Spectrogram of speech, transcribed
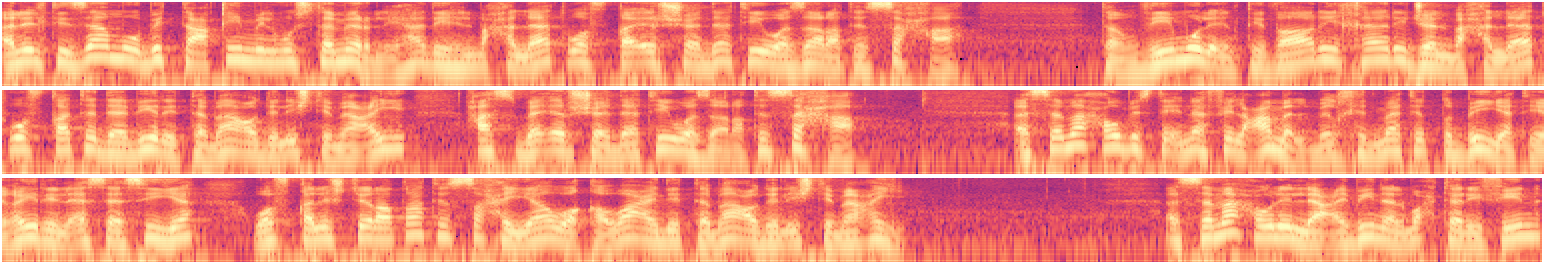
الالتزام بالتعقيم المستمر لهذه المحلات وفق إرشادات وزارة الصحة. تنظيم الانتظار خارج المحلات وفق تدابير التباعد الاجتماعي حسب إرشادات وزارة الصحة. السماح باستئناف العمل بالخدمات الطبية غير الأساسية وفق الاشتراطات الصحية وقواعد التباعد الاجتماعي. السماح للاعبين المحترفين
